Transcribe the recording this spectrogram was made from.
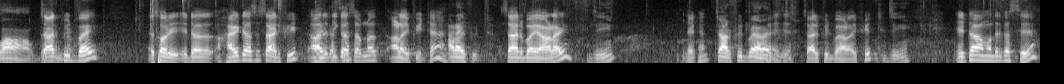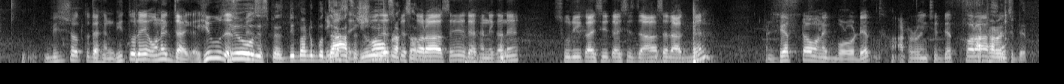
ওয়াও চার ফিট বাই সরি এটা হাইট আছে চার ফিট আর এদিকে আছে? আপনার আড়াই ফিট হ্যাঁ? আড়াই ফিট চার বাই আড়াই। জি। দেখেন। চার ফিট বাই আড়াই এই যে চার ফিট বাই আড়াই ফিট জি। এটা আমাদের কাছে বিশেষত্ব দেখেন ভিতরে অনেক জায়গা হিউজ হিউজ স্পেস ডিব্বা ডুব্বা যা আছে সব স্পেস করা আছে দেখেন এখানে ছুরি কাইসি টাইসি যা আছে রাখবেন। অনেক বড় ডেপথ আঠারো ইঞ্চি ডেপথ করা আঠারো ইঞ্চি ডেপথ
